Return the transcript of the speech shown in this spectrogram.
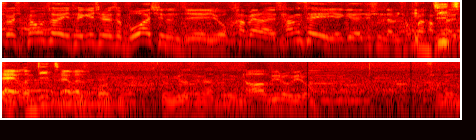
슈가 씨 평소에 이 대기실에서 뭐 하시는지 요 카메라에 상세히 얘기를 해주신다면 정말 In 감사하겠습니다. detail, in detail. 좀 위로 들면 안 돼요? 아 위로 위로. 저는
